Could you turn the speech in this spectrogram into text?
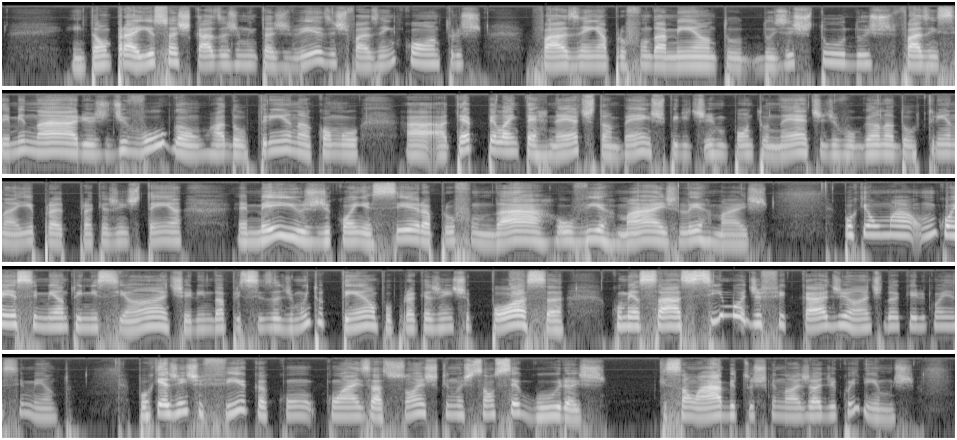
Então, para isso, as casas muitas vezes fazem encontros, fazem aprofundamento dos estudos, fazem seminários, divulgam a doutrina como a, até pela internet também, espiritismo.net, divulgando a doutrina aí para que a gente tenha é, meios de conhecer, aprofundar, ouvir mais, ler mais. Porque uma, um conhecimento iniciante ele ainda precisa de muito tempo para que a gente possa começar a se modificar diante daquele conhecimento. Porque a gente fica com, com as ações que nos são seguras, que são hábitos que nós já adquirimos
